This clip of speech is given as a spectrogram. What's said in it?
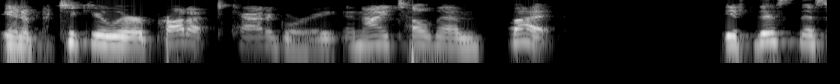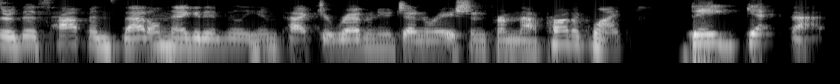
in a particular product category, and I tell them But if this, this, or this happens, that'll negatively impact your revenue generation from that product line. They get that.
